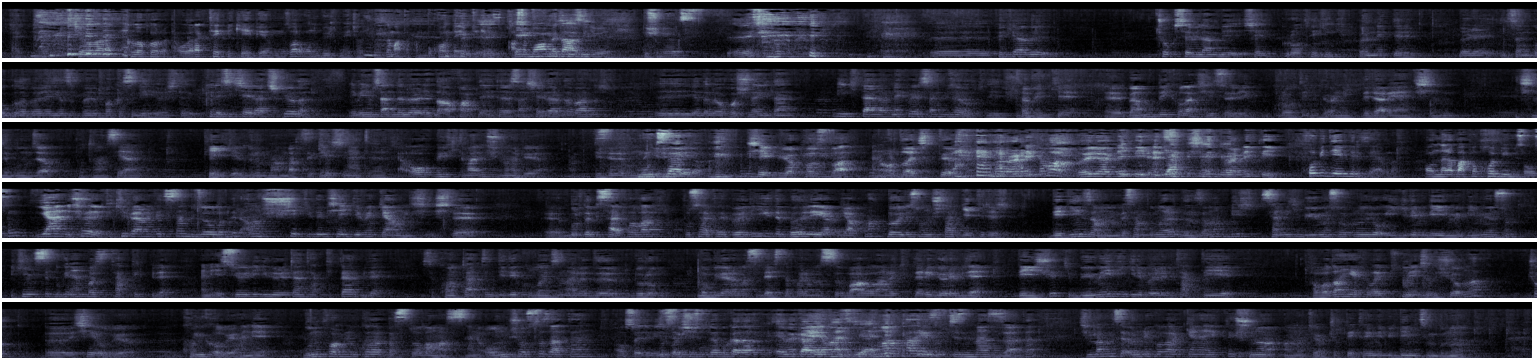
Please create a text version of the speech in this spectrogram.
şey olarak, Clockor olarak tek bir KPI'miz var. Onu büyütmeye çalışıyoruz değil mi Atakan? Bu konuda hemfikiriz. Aslında Muhammed abi gibi düşünüyoruz. Evet. Ee, peki abi çok sevilen bir şey growth hacking örnekleri. Böyle insanın Google'a böyle yazıp böyle bakası geliyor işte klasik şeyler çıkıyor da eminim sende böyle daha farklı enteresan şeyler de vardır. Ee, ya da böyle hoşuna giden bir iki tane örnek verirsen güzel olur diye düşünüyorum. Tabii ki. Ee, Ben burada ilk olarak şey söyleyeyim. Growth Hacking örnekleri arayan kişinin içinde bulunacağı potansiyel tehlikeli durumdan bahsedeyim. Kesinlikle evet. Ya o büyük ihtimalle şunu arıyor. Bizde de bununla Mucize ilgili arıyor. bir şey blog post var. Hani orada da açıklıyor. Bunlar örnek ama öyle örnek değil. Yani Ya- senin dışındaki bir örnek değil. Hobi diyebiliriz ya buna. Onlara bakmak hobimiz olsun. Yani şöyle fikir vermek açısından güzel olabilir ama şu şekilde bir şey girmek yanlış. İşte e, burada bir sayfa var. Bu sayfayı böyle değil de böyle yap- yapmak böyle sonuçlar getirir dediğin zaman ve sen bunu aradığın zaman bir sendeki büyüme sorunuyla o ilgili mi değil mi bilmiyorsun. İkincisi bugün en basit taktik bile hani SEO ile ilgili üreten taktikler bile işte content'in dili, kullanıcının aradığı durum, mobil araması, desktop araması, var olan rakiplere göre bile değişiyor ki büyüme ile ilgili böyle bir taktiği havadan yakalayıp tutmaya çalışıyor olmak çok e, şey oluyor, e, komik oluyor. Hani bunun formülü bu kadar basit olamaz. Hani olmuş olsa zaten Olsaydı biz Bu- iş üstünde bu kadar emek harcamazdık hani yani. Bunlar bu kadar yazılıp çizilmezdi zaten. Şimdi ben mesela örnek olarak genellikle şunu anlatıyorum. Çok detayını bildiğim için bunu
